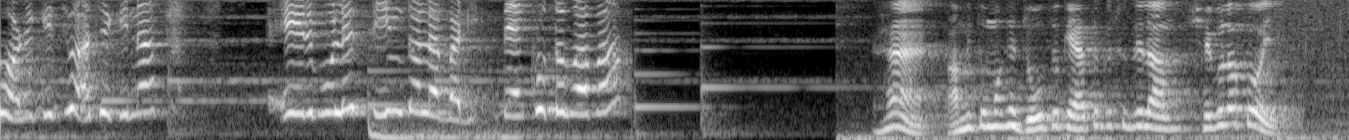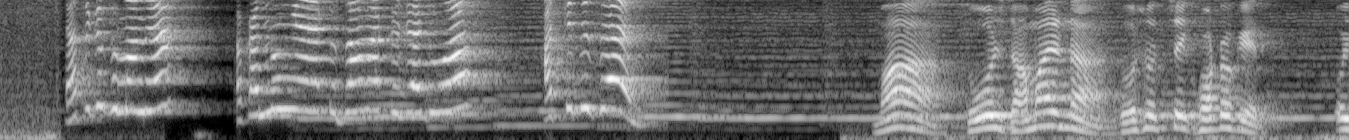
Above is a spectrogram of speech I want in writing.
ঘরে কিছু আছে কিনা? এর বলে তিনতলা বাড়ি দেখো তো বাবা। হ্যাঁ আমি তোমাকে যৌতুকে এত কিছু দিলাম সেগুলো কই এত কিছু মানে একটা নুঙ্গি একটা রেডুয়া আটকে দিছেন মা দোষ জামাইয়ের না দোষ হচ্ছে এই ঘটকের। ওই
